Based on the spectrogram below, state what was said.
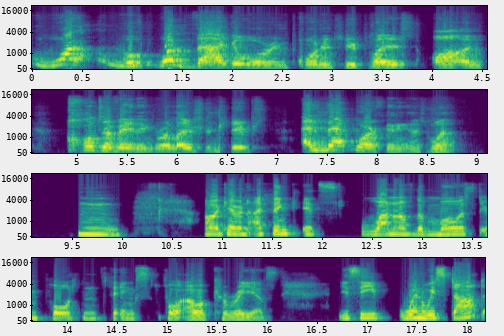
what what value or importance you place on cultivating relationships and networking as well. Mm. Oh, Kevin, I think it's one of the most important things for our careers. You see, when we start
